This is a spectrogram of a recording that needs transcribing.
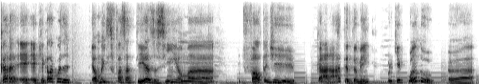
Cara, é, é que aquela coisa é uma esfaçatez, assim, é uma falta de caráter também, porque quando uh,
